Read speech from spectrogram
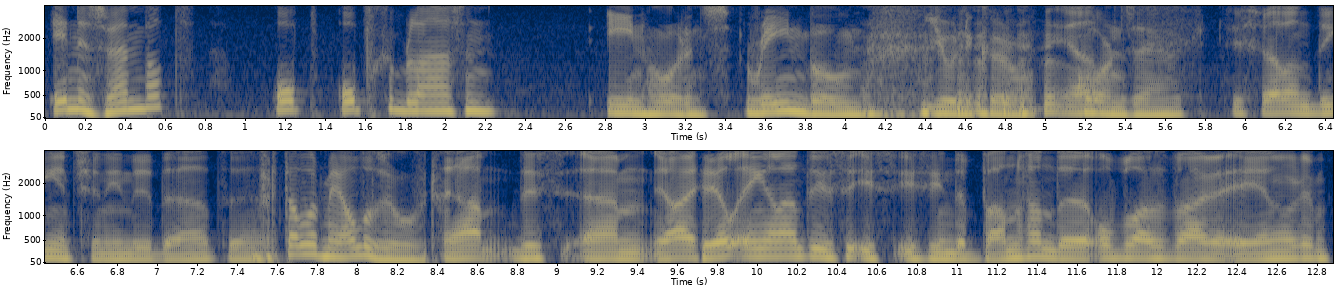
in een zwembad op opgeblazen eenhoorns, rainbow unicorns Ja. eigenlijk. Het is wel een dingetje, inderdaad. eh. Vertel er mij alles over. Ja, dus ehm, ja, heel Engeland is, is, is in de ban van de opblaasbare eenhoorn.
